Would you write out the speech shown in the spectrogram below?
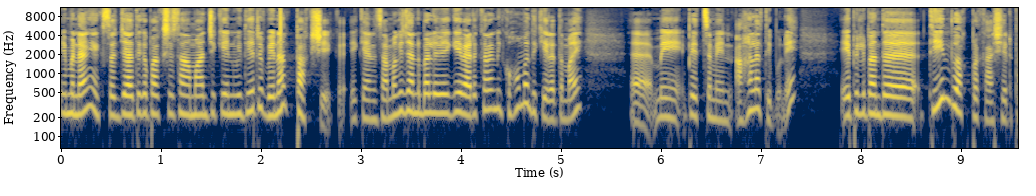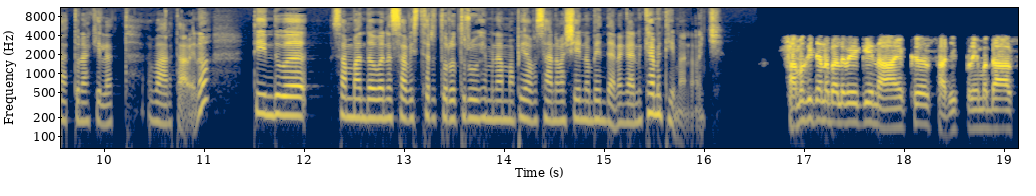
එමනම් එක්සත් ජාතික පක්ෂ සමාජිකයන් විදිහට වෙනත් පක්ෂයක ඒ කියන්නේ සමගි ජනබලවේගයේ වැඩ කරන්නේ කොහොමද කියලා තමයි මේ පෙත්සමෙන් අහලා තිබුණේ. ඒ පිළිබඳ තීන්දුවක් ප්‍රකාශයට පත් වුණා කියලත් වාර්තා වෙනවා. තීන්දුව සම්බන්ධ වන සවිස්තර තොරතුරු එහෙමනම් අපි අවසාන වශයෙන් ඔබෙන් දැනගන්න කැමතියි මනෝජ්. සමගි ජන බලවේගේ නායක සජිත් ප්‍රේමදාස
